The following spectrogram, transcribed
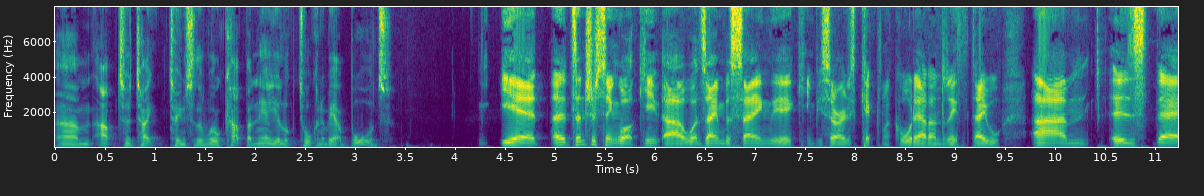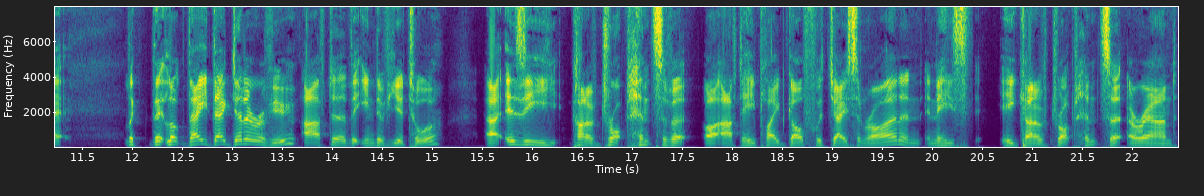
um, up to take teams to the World Cup, but now you're look, talking about boards. Yeah, it's interesting what uh, what Zane was saying there. Sorry, I just kicked my cord out underneath the table. Um, is that look? They, look, they they did a review after the end of year tour. Uh, Izzy kind of dropped hints of it uh, after he played golf with Jason Ryan, and, and he's he kind of dropped hints around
